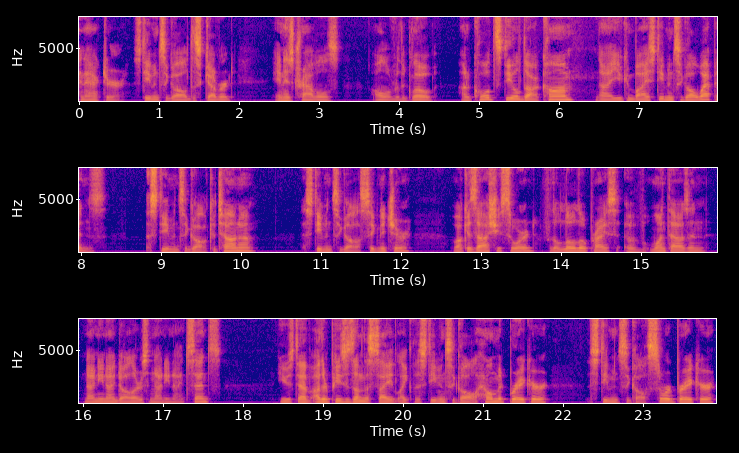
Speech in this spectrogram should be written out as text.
and actor Steven Seagal discovered in his travels all over the globe. On coldsteel.com, uh, you can buy Steven Seagal weapons a Steven Seagal katana, a Steven Seagal signature, wakizashi sword for the low, low price of $1,099.99 used to have other pieces on the site like the Steven Seagal helmet breaker, the Steven Seagal sword breaker,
